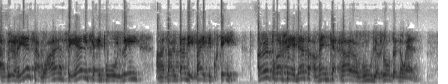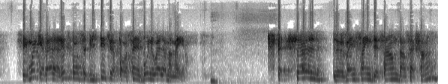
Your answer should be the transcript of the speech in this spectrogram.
elle veut rien savoir. C'est elle qui a imposé, dans le temps des fêtes, écoutez, un prochain aidant par 24 heures, vous, le jour de Noël. C'est moi qui avais la responsabilité de faire passer un beau Noël à ma mère. J'étais seule le 25 décembre dans sa chambre.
